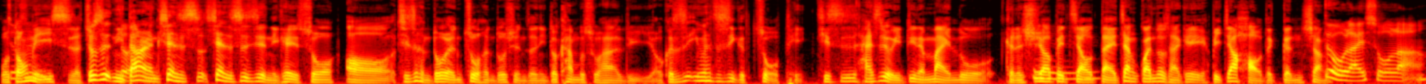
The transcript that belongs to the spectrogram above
我懂你意思了，就是你当然现实世现实世界，你可以说哦，其实很多人做很多选择，你都看不出他的理由。可是因为这是一个作品，其实还是有一定的脉络，可能需要被交代，嗯、这样观众才可以比较好的跟上。对我来说啦，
